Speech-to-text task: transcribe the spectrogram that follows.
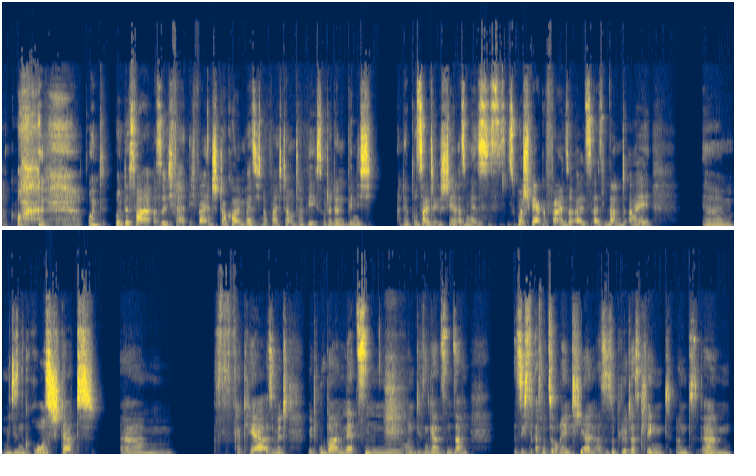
Oh und, und das war, also ich war, ich war in Stockholm, weiß ich noch, war ich da unterwegs. Oder dann bin ich an der Bushalte stehen. Also mir ist es super schwer gefallen, so als, als Landei ähm, mit diesem Großstadt ähm, Verkehr, also mit, mit U-Bahn-Netzen und diesen ganzen Sachen, sich erstmal zu orientieren. Also so blöd das klingt. Und ähm,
